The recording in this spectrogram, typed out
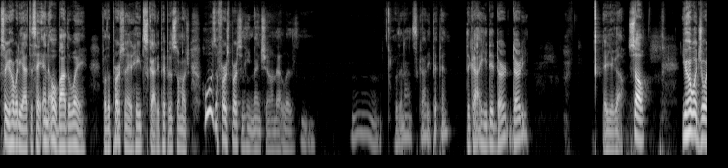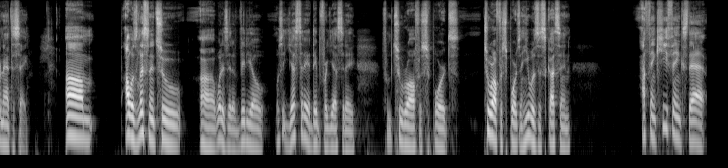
So you heard what he had to say. And oh, by the way, for the person that hates Scottie Pippen so much, who was the first person he mentioned on that list? Hmm. Was it not Scottie Pippen? The guy he did dirt, dirty. There you go. So you heard what Jordan had to say. Um, I was listening to uh, what is it? A video? Was it yesterday? A day before yesterday, from Too Raw for Sports. Too Raw for Sports, and he was discussing. I think he thinks that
